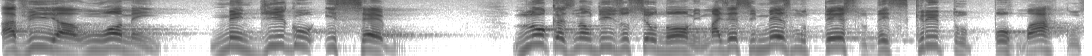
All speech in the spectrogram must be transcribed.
havia um homem mendigo e cego. Lucas não diz o seu nome, mas esse mesmo texto descrito por Marcos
